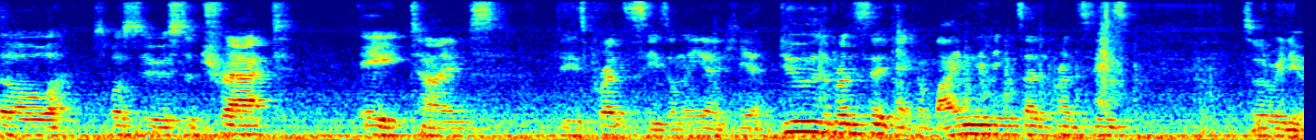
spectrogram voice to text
So I'm supposed to subtract 8 times these parentheses, only I can't do the parentheses, I can't combine anything inside the parentheses. So what do we do?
